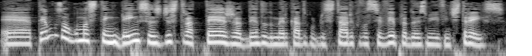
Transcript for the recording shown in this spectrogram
É, temos algumas tendências de estratégia dentro do mercado publicitário que você vê para 2023?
